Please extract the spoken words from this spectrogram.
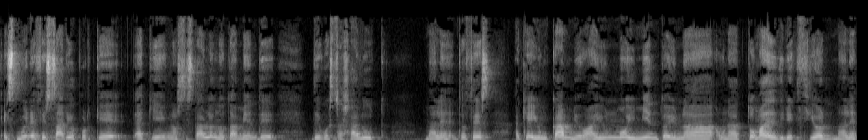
es muy necesario porque aquí nos está hablando también de, de vuestra salud, ¿vale? Entonces, aquí hay un cambio, hay un movimiento, hay una, una toma de dirección, ¿vale?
